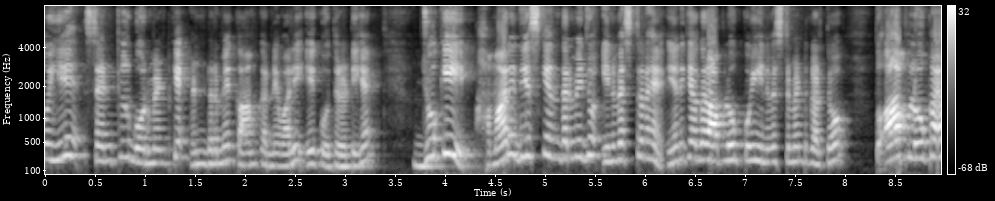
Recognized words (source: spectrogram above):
तो ये सेंट्रल गवर्नमेंट के अंडर में काम करने वाली एक ऑथोरिटी है। जो कि हमारे देश के अंदर में जो इन्वेस्टर हैं, यानी कि अगर आप लोग कोई इन्वेस्टमेंट करते हो तो आप लोगों का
